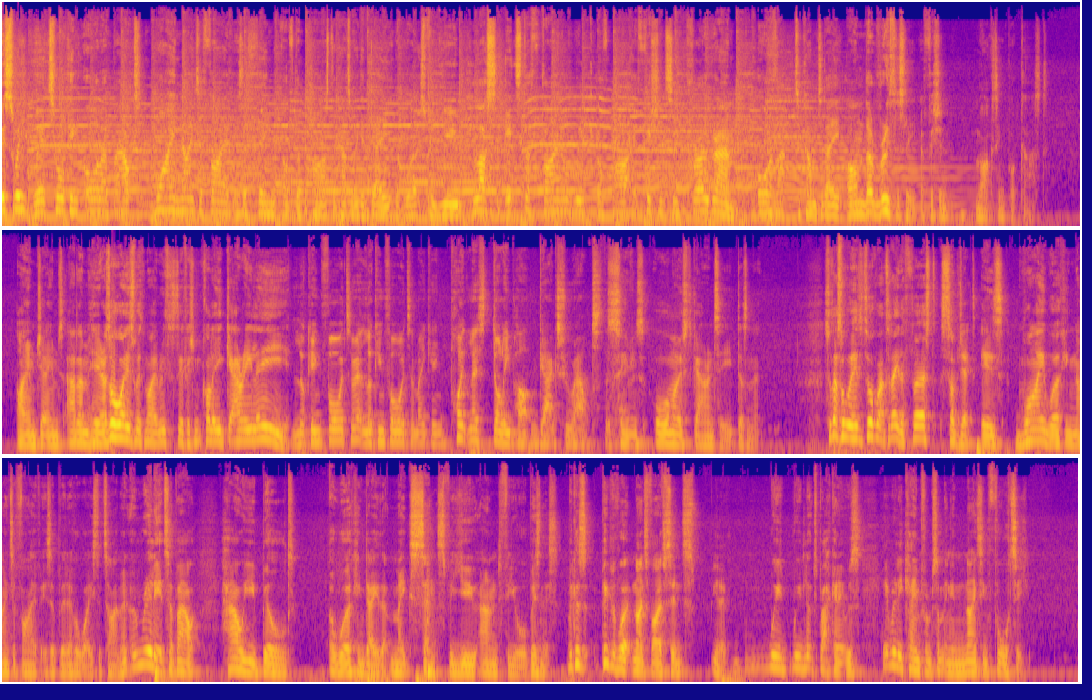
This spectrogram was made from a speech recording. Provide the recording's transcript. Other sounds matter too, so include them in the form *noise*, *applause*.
This week we're talking all about why 9 to 5 is a thing of the past and how to make a day that works for you. Plus, it's the final week of our efficiency program. All of that to come today on the Ruthlessly Efficient Marketing Podcast. I am James Adam here, as always, with my ruthlessly efficient colleague Garry Lee. Looking forward to it. Looking forward to making pointless Dolly Parton gags throughout the day. Seems almost guaranteed, doesn't it? So that's what we're here to talk about today. The first subject is why working nine to five is a bit of a waste of time. And, and really, it's about how you build a working day that makes sense for you and for your business. Because people have worked nine to five since, you know, we, we looked back and it was it really came from something in 1940.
